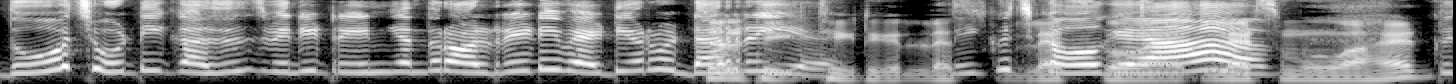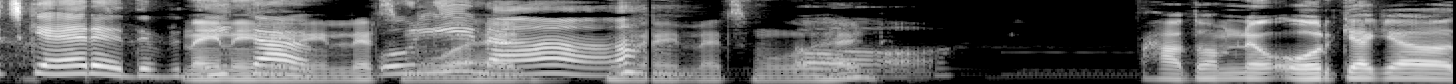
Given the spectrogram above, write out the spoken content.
दो छोटी कजिन्स मेरी ट्रेन के अंदर ऑलरेडी बैठी है और वो डर रही है। ठीक ठीक नहीं, लेट्स कुछ कहोगे आप? लेट्स मूव अहेड कुछ कह रहे थे नहीं नहीं नहीं लेट्स मूव अहेड नहीं लेट्स मूव अहेड हाँ तो हमने और क्या क्या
